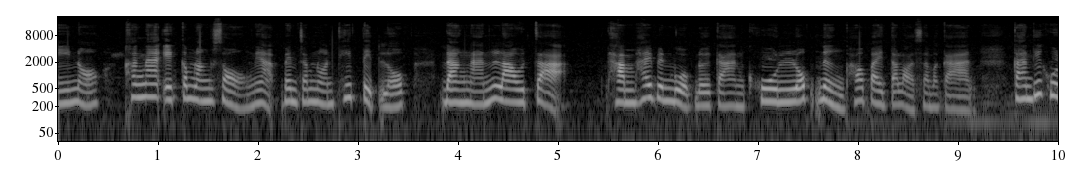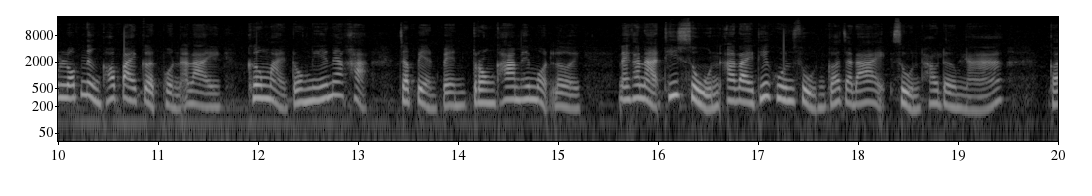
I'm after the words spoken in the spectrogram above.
นี้เนาะข้างหน้า x กำลังสองเนี่ยเป็นจำนวนที่ติดลบ ดังนั้นเราจะทำให้เป็นบวกโดยการคูณลบ 1 เข้าไปตลอดสมการ การที่คูณลบ 1 เข้าไปเกิดผลอะไร เครื่องหมายตรงนี้เนี่ยค่ะ จะเปลี่ยนเป็นตรงข้ามให้หมดเลย ในขณะที่ 0 อะไรที่คูณ 0 ก็จะได้ 0 เท่าเดิมนะ ก็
